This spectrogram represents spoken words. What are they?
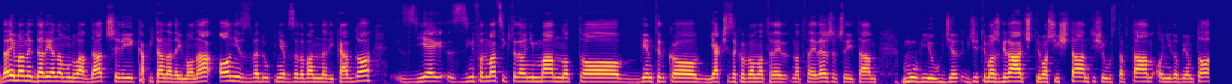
Dalej mamy Dariana Munwarda, czyli kapitana Raymona. On jest według mnie wzorowany na Ricardo. Z, je, z informacji, które o nim mam, no to wiem tylko jak się zachowywał na, tra- na trailerze, czyli tam mówił, gdzie, gdzie ty masz grać, ty masz iść tam, ty się ustaw tam, oni robią to,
